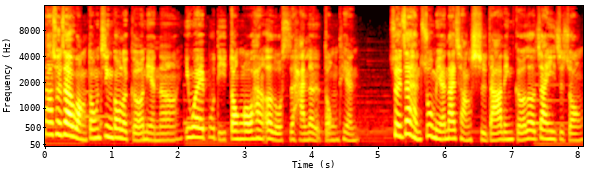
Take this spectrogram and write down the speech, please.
纳粹在往东进攻的隔年呢，因为不敌东欧和俄罗斯寒冷的冬天，所以在很著名的那场史达林格勒战役之中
